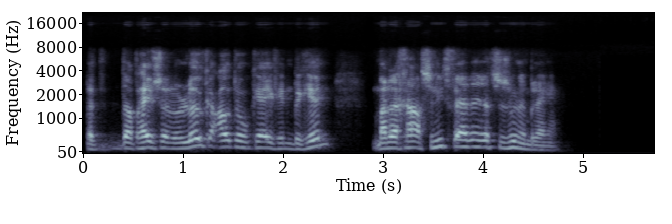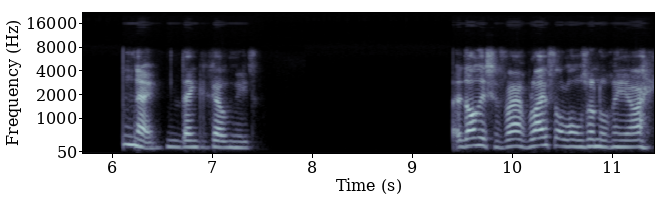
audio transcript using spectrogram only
Dat, dat heeft ze een leuke auto gegeven in het begin. Maar dan gaat ze niet verder het seizoen inbrengen. Nee, dat denk ik ook niet. En dan is de vraag, blijft Alonso nog een jaar?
